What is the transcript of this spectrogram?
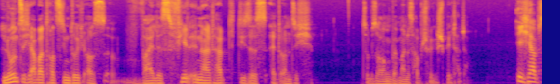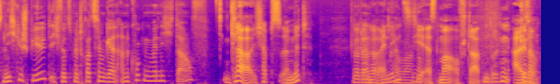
Lohnt sich aber trotzdem durchaus, weil es viel Inhalt hat, dieses Add-on sich zu besorgen, wenn man das Hauptspiel gespielt hat. Ich habe es nicht gespielt. Ich würde es mir trotzdem gern angucken, wenn ich darf. Klar, ich habe es äh, mit. Na Dann reinlegen. Aber- Hier erstmal auf Starten drücken. Also, genau.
